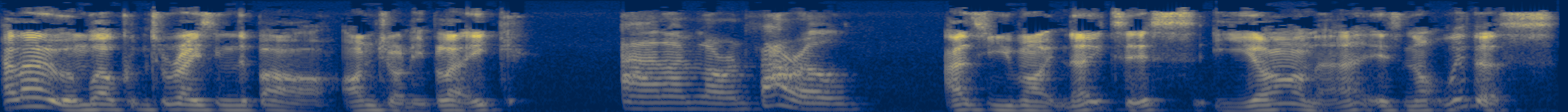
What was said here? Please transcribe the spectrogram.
Hello and welcome to Raising the Bar. I'm Johnny Blake. And I'm Lauren Farrell. As you might notice, Jana is not with us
